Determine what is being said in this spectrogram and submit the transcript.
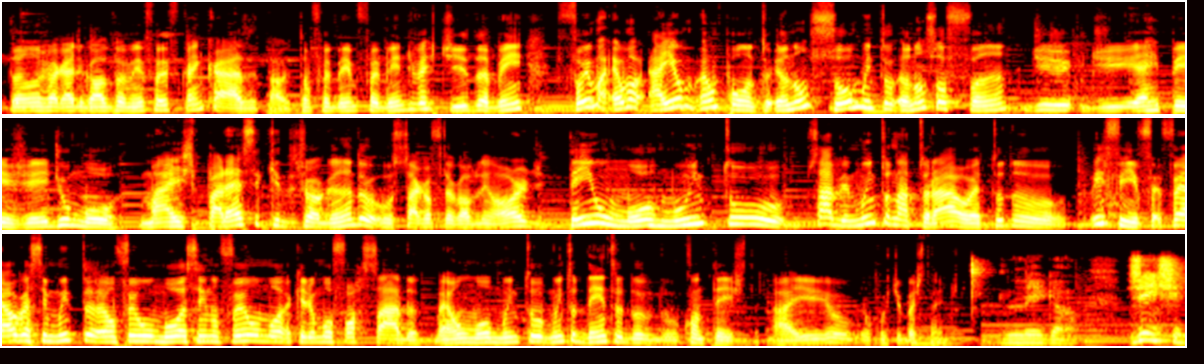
Então jogar de Goblin pra mim foi ficar em casa e tal. Então foi bem, foi bem divertido. É bem. Foi uma. É uma aí é um, é ponto. Eu não sou muito. Eu não sou fã de, de RPG de humor. Mas parece que jogando o Saga of the Goblin Horde tem um humor muito. Sabe, muito natural. É tudo. Enfim, foi, foi algo assim muito. é Foi um humor assim, não foi um humor, aquele humor forçado. É um humor muito, muito dentro do, do contexto. Aí eu, eu curti bastante. Legal. Gente,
